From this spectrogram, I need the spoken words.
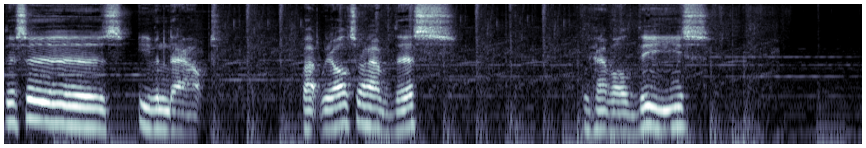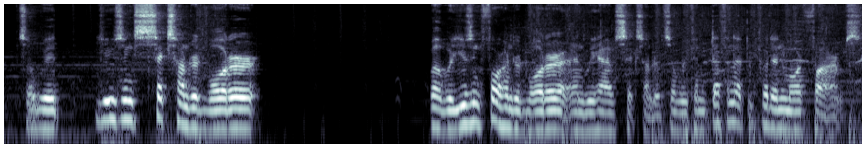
this is evened out. But we also have this. We have all these. So we're using 600 water. Well, we're using 400 water and we have 600. So we can definitely put in more farms.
